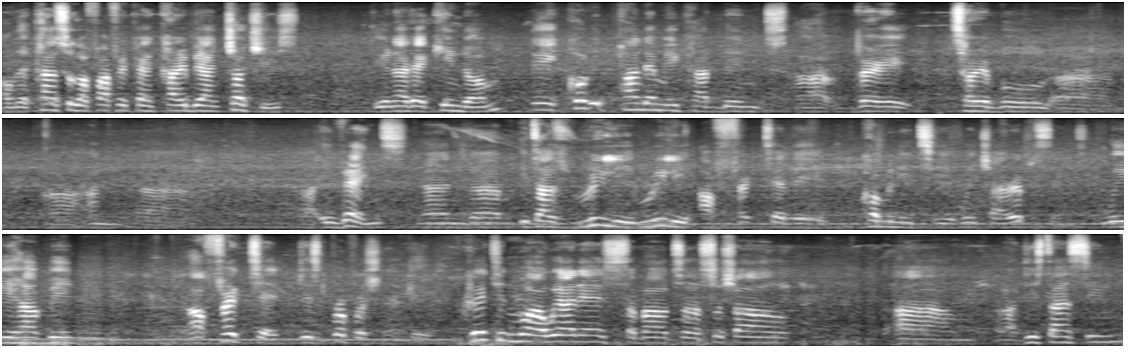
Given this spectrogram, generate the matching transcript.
of the Council of African Caribbean Churches, United Kingdom. The COVID pandemic had been uh, very terrible uh, uh and uh, uh, events, and um, it has really, really affected the community which I represent. We have been affected disproportionately. Creating more awareness about uh, social um, uh, distancing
